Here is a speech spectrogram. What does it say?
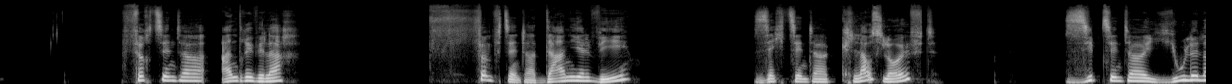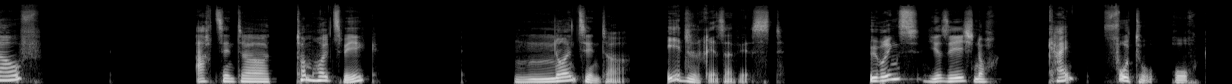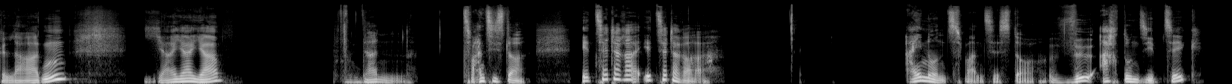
14. André Villach. 15. Daniel W. 16. Klaus läuft. 17. Jule Lauf. 18. Tom Holzweg. 19. Edelreservist. Übrigens, hier sehe ich noch kein Foto hochgeladen. Ja, ja, ja. Dann 20. etc. etc. 21. Wö 78.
